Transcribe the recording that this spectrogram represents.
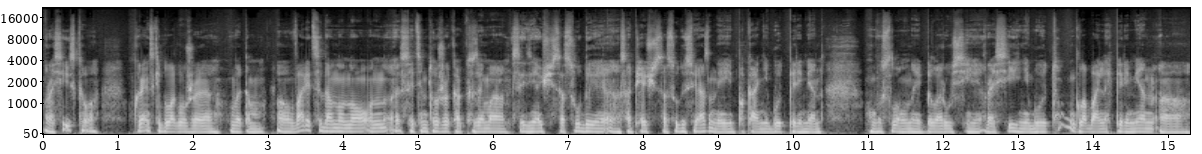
российского, Украинский, благо, уже в этом э, варится давно, но он с этим тоже как взаимосоединяющие сосуды, э, сообщающие сосуды связаны, и пока не будет перемен в условной Белоруссии, России, не будет глобальных перемен а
